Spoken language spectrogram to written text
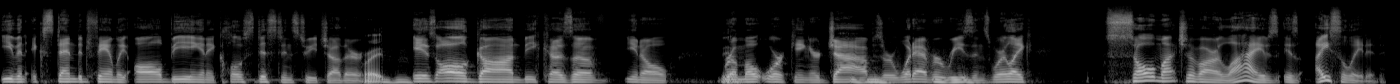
even extended family all being in a close distance to each other right. Mm-hmm. is all gone because of, you know, remote working or jobs mm-hmm. or whatever mm-hmm. reasons. Where like so much of our lives is isolated.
